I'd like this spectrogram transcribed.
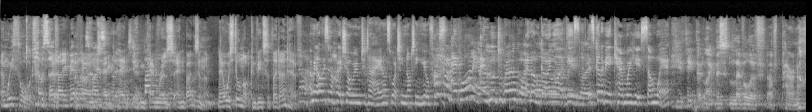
And we thought That was so that funny. Beverly's the phones had, on had Insta. hidden Bugs cameras and bugs in them. Now we're still not convinced that they don't have. I mean, I was in a hotel room today and I was watching Notting Hill for. I started flying and I looked around going, And I'm "Oh, going like please this. no." There's got to be a camera here somewhere. Do you think that, like, this level of, of paranoia...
